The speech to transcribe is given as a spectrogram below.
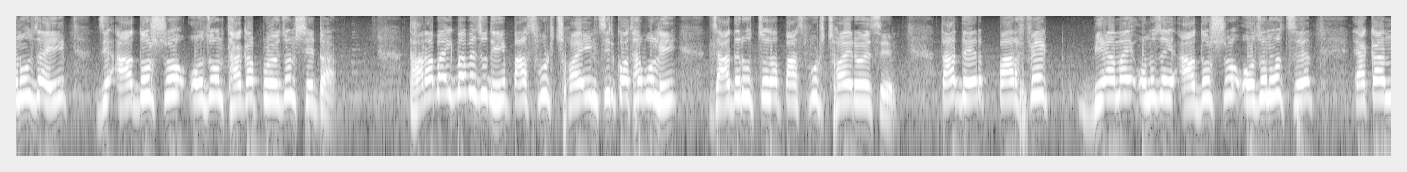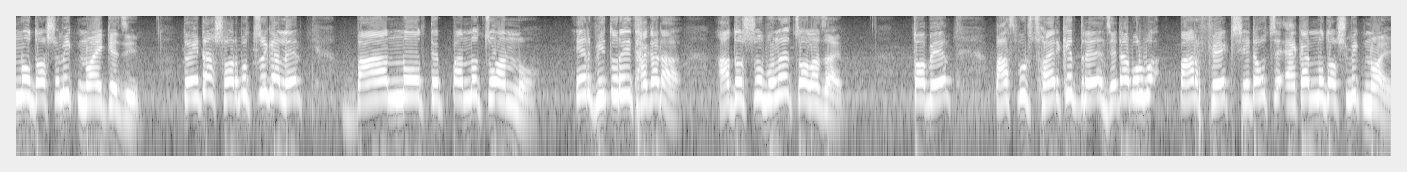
অনুযায়ী যে আদর্শ ওজন থাকা প্রয়োজন সেটা। ধারাবাহিকভাবে যদি পাঁচ ফুট ছয় ইঞ্চির কথা বলি, যাদের উচ্চতা পাঁচ ফুট ছয় রয়েছে, তাদের পারফেক্ট বিএমআই অনুযায়ী আদর্শ ওজন হচ্ছে একান্ন দশমিক নয় কেজি। তো এটা সর্বোচ্চ গেলে বাহান্ন তেপ্পান্ন, চুয়ান্ন এর ভিতরেই থাকাটা আদর্শ বলে চলা যায়। তবে ফুট ছয়ের ক্ষেত্রে যেটা বলব পারফেক্ট সেটা হচ্ছে একান্ন দশমিক নয়।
